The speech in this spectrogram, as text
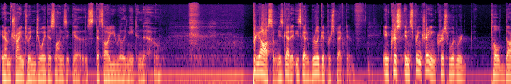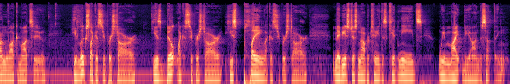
and I'm trying to enjoy it as long as it goes. That's all you really need to know. Pretty awesome. He's got a, he's got a really good perspective. In Chris in spring training, Chris Woodward told Don Wakamatsu, he looks like a superstar. He is built like a superstar. He's playing like a superstar. Maybe it's just an opportunity this kid needs. We might be on to something.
